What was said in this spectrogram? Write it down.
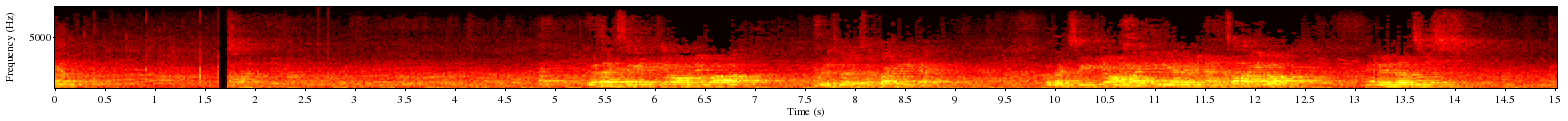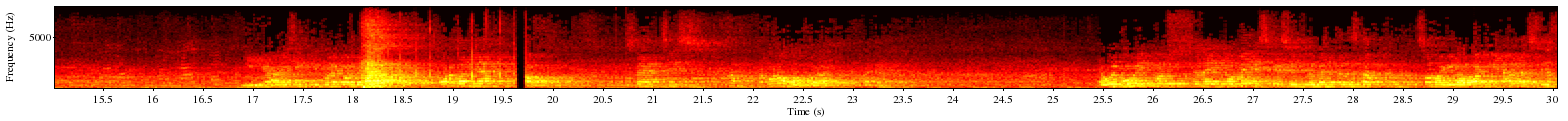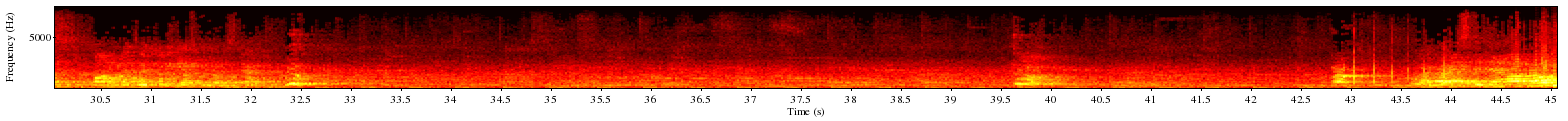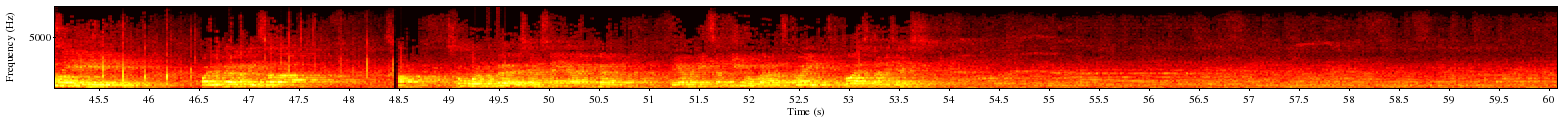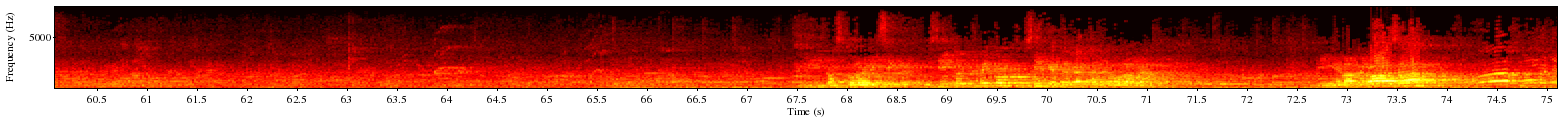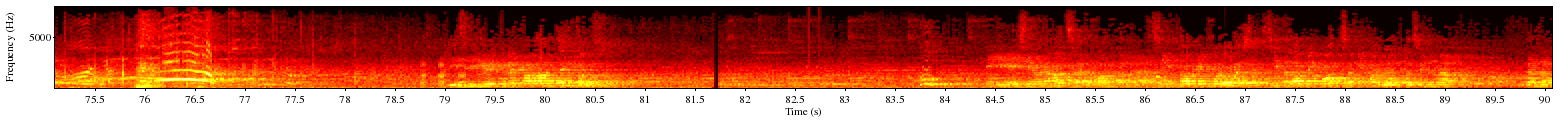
üheksakümmend kilo on juba, kuidas öeldakse, palgil jah üheksakümmend kilo on palgil, järgmine on sada kilo ja nüüd on siis Ilja isikliku rekordi kordamine. see on siis noh, nagu nohu ja onju. ja kui publikus leidub mees, kes ütleb, et ta tõstab sada kilo palgina üles, siis ma arvan, et võib ka ligi astuda vist jah. Palju peal oli, sada? suur töö seal selja ümber ei ole lihtsalt ilu pärast, vaid toestamiseks. nii, kas tuleb isik, isiklik rekord, peab olema jah? nii, elame kaasa. tähendab,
